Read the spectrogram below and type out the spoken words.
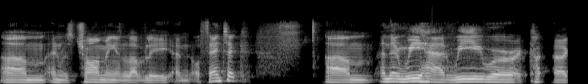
um, and was charming and lovely and authentic. Um, and then we had we were a,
